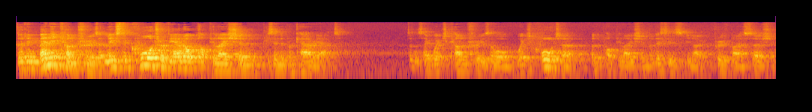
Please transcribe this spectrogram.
that in many countries, at least a quarter of the adult population is in the precariat. It doesn't say which countries or which quarter of the population, but this is, you know, proof by assertion.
